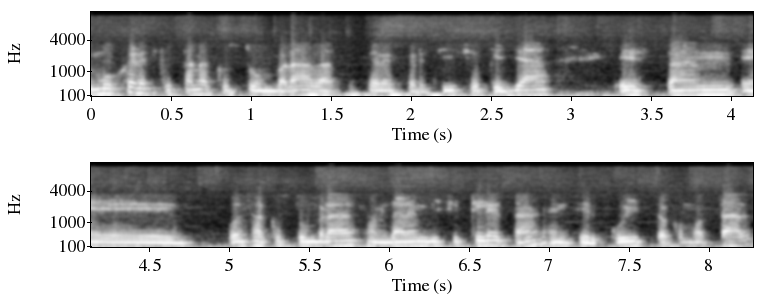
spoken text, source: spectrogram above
mujeres que están acostumbradas a hacer ejercicio, que ya están eh, pues acostumbradas a andar en bicicleta, en circuito como tal,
